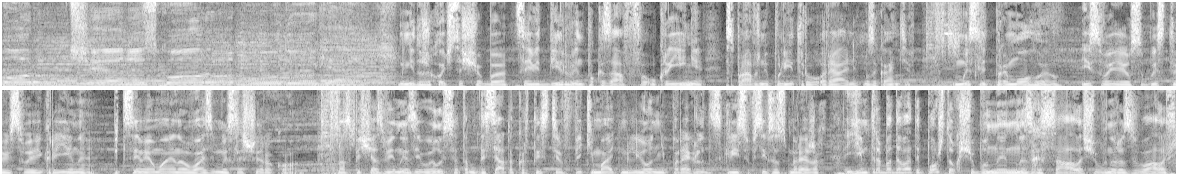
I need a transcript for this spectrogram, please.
поруч ще не скоро буду я. Мені дуже хочеться, щоб цей відбір він показав Україні справжню палітру реальних музикантів. Мислить перемогою і своєю особистою, і своєї країни. Під цим я маю на увазі мислі широко. У нас під час війни з'явилося там десяток артистів, які мають мільйонні перегляди скрізь у всіх соцмережах. Їм треба давати поштовх, щоб вони не згасали, щоб вони розвивались.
